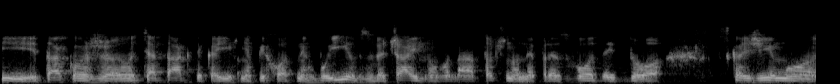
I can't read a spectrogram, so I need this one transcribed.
І також е, ця тактика їхня піхотних боїв, звичайно, вона точно не призводить до, скажімо,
